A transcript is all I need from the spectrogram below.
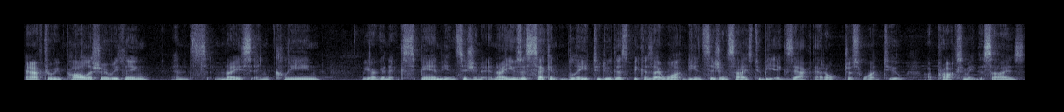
After we polish everything and it's nice and clean, we are going to expand the incision. And I use a second blade to do this because I want the incision size to be exact. I don't just want to approximate the size.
